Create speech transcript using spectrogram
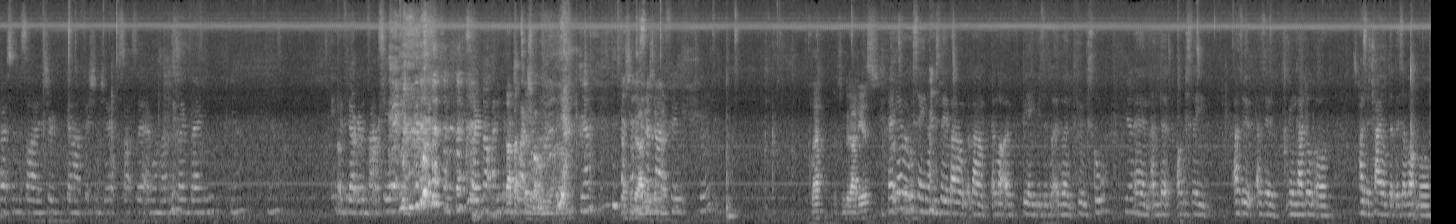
person decides you're gonna have fish and chips, that's it, everyone's having the same thing. Yeah. yeah. Even if you don't really fancy it. So not anything That back intellectual. Yeah. Got some good ideas in there. Clare, got some good ideas? Uh, yeah, we were saying obviously about, about a lot of behaviours that are learned through school. Yeah. um, and that obviously as a, as a young adult or as a child that there's a lot more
